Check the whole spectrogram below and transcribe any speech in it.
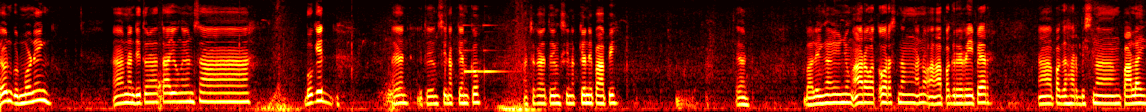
Yun, good morning. Um, nandito na tayo ngayon sa bukid. Ayan, ito yung sinakyan ko. At saka ito yung sinakyan ni Papi. Ayan. Bali ngayon yung araw at oras ng ano, ah, pagre-repair na pag-harvest ng palay.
